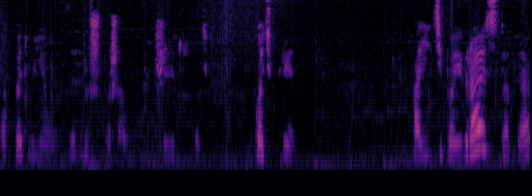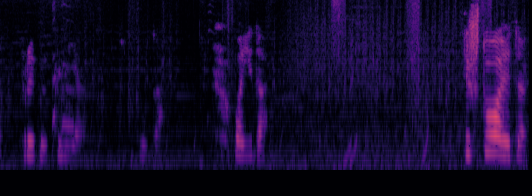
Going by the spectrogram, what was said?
Так, поэтому я его выброшу, пожалуй. Живи тут котик. Котик, привет. Они типа играются так, да? Прыгают на меня. Круто. Ой, еда. Ты что это?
